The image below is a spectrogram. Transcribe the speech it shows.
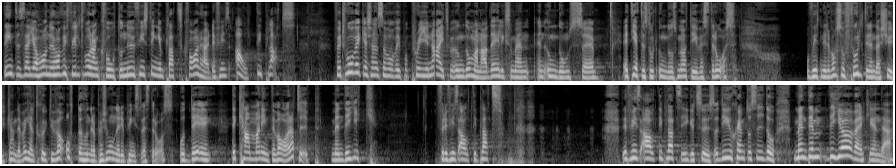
Det är inte så här, jaha, nu har vi fyllt våran kvot och nu finns det ingen plats kvar här. Det finns alltid plats. För två veckor sedan så var vi på Pre-Unite med ungdomarna. Det är liksom en, en ungdoms, eh, ett jättestort ungdomsmöte i Västerås. Och vet ni, det var så fullt i den där kyrkan. Det var helt sjukt. Vi var 800 personer i Pingst Västerås. Och det, det kan man inte vara, typ. Men det gick. För det finns alltid plats. Det finns alltid plats i Guds hus. Och det är ju skämt åsido. Men det, det gör verkligen det.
